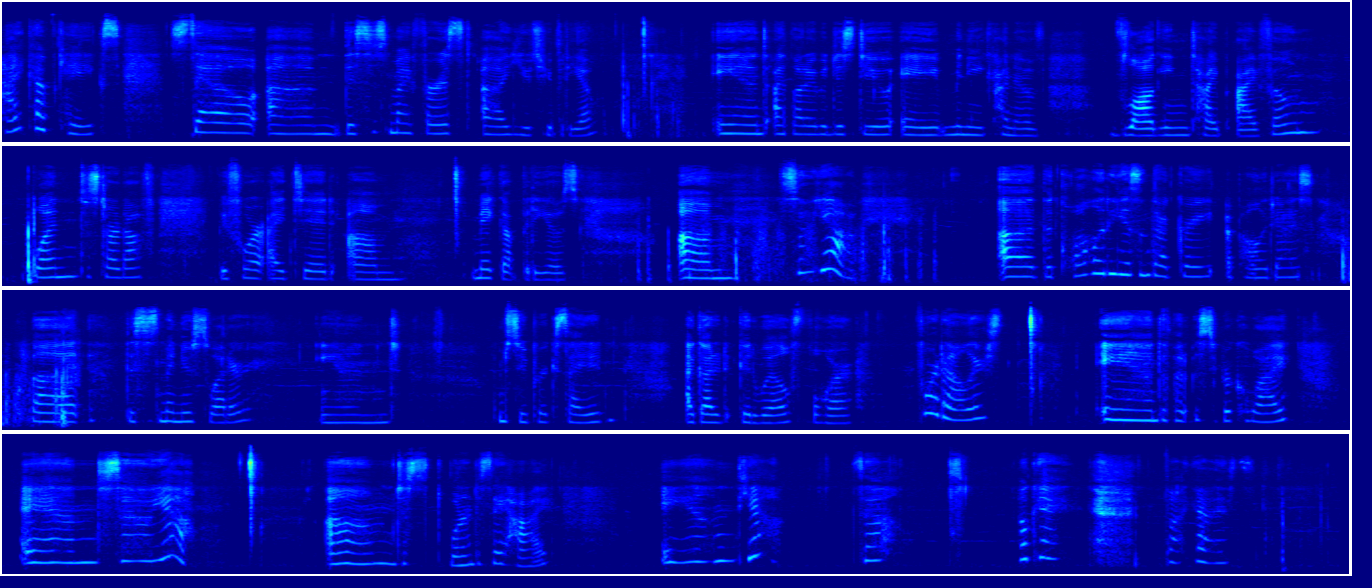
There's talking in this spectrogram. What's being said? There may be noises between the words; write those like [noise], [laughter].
Hi cupcakes! So um, this is my first uh, YouTube video and I thought I would just do a mini kind of vlogging type iPhone one to start off before I did um, makeup videos. Um, so yeah, uh, the quality isn't that great, I apologize, but this is my new sweater and I'm super excited. I got it at Goodwill for $4 and I thought it was super kawaii. And so yeah, um, just wanted to say hi. And yeah, so okay. [laughs]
